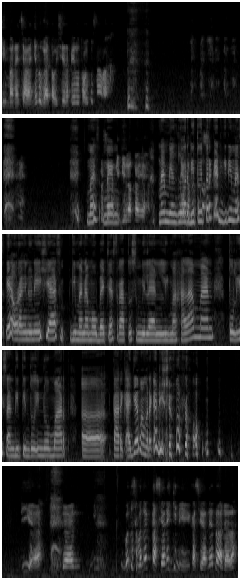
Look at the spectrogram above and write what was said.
gimana caranya lu gak tahu isinya tapi lu tahu itu salah Mas Terus mem kayak mem yang keluar ya, di Twitter kan gini Mas ya orang Indonesia gimana mau baca 195 halaman tulisan di pintu Indomart uh, tarik aja sama mereka didorong. Dia dan gue tuh sebenarnya kasihannya gini kasihannya tuh adalah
